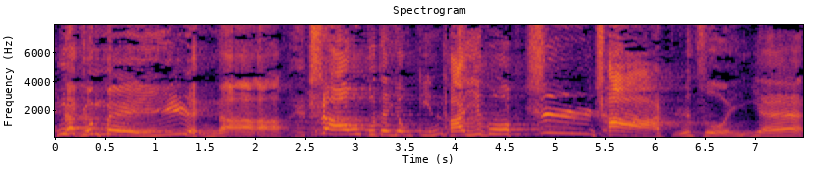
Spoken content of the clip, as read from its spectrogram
那个美人呐、少不得要定他一个失察之罪呀。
